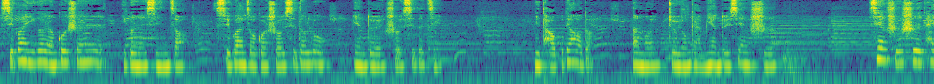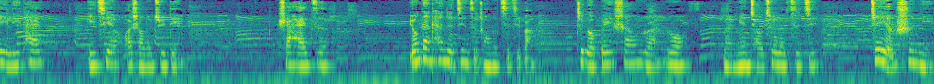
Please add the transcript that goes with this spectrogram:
习惯一个人过生日，一个人行走，习惯走过熟悉的路，面对熟悉的景。你逃不掉的，那么就勇敢面对现实。现实是他已离开，一切画上了句点。傻孩子。勇敢看着镜子中的自己吧，这个悲伤、软弱、满面憔悴的自己，这也是你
